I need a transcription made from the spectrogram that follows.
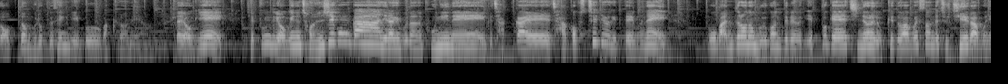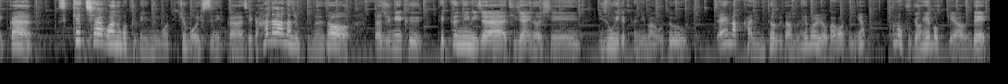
또 없던 무력도 생기고 막 그러네요. 일단 여기에 제품들이 여기는 전시 공간이라기보다는 본인의 그 작가의 작업 스튜디오이기 때문에 뭐 만들어 놓은 물건들을 예쁘게 진열해 놓기도 하고 했었는데 저 뒤에 가보니까 스케치하고 하는 것들도 있는 것 같아요. 좀 멋있으니까 제가 하나하나 좀 보면서 나중에 그 대표님이자 디자이너신 이송희 대표님하고도 짤막한 인터뷰도 한번 해보려고 하거든요. 한번 구경해 볼게요. 근데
